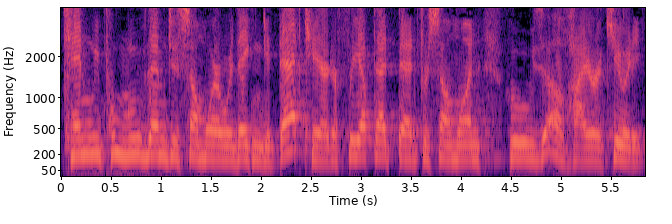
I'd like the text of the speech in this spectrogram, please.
can we move them to somewhere where they can get that care to free up that bed for someone who's of higher acuity?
